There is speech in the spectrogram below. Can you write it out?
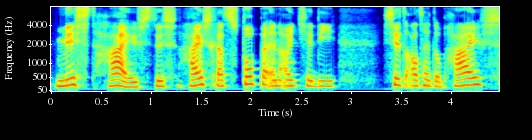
mist hives. Dus hives gaat stoppen en Antje die zit altijd op hives.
